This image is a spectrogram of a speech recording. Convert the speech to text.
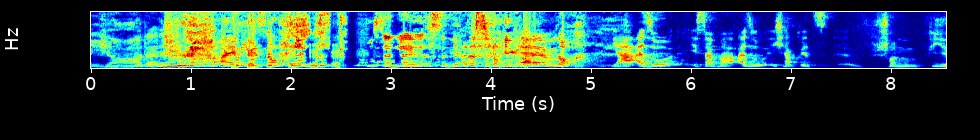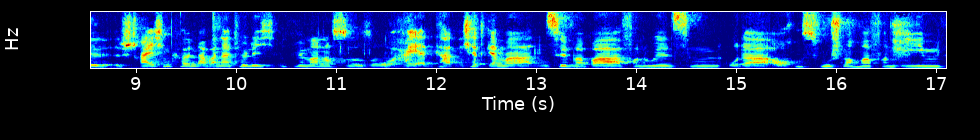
Ja, da ist noch einiges auf der Liste? Die hattest du doch hier gerade ähm, noch. Ja, also ich sag mal, also ich habe jetzt äh, schon viel streichen können, aber natürlich will man noch so, so High-End-Karten. Ich hätte gerne mal einen Silverbar von Wilson oder auch einen Swoosh nochmal von ihm.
